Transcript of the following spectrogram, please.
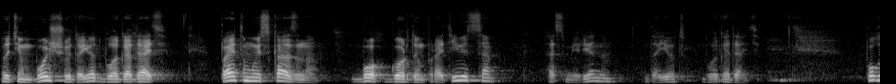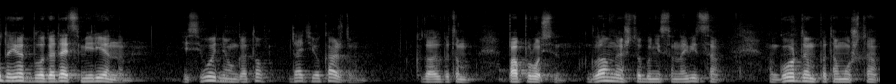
но тем большую дает благодать. Поэтому и сказано, Бог гордым противится, а смиренным дает благодать. Бог дает благодать смиренным, и сегодня Он готов дать ее каждому, кто об этом попросит. Главное, чтобы не становиться гордым, потому что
